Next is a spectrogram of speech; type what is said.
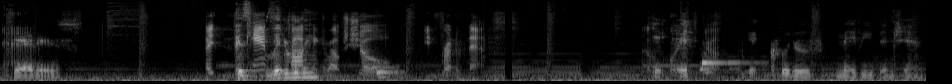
now. Yeah, it is. I, the 'Cause cams literally- you're talking about show in front of nav. Oh, It- it- It could have maybe been Chance.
